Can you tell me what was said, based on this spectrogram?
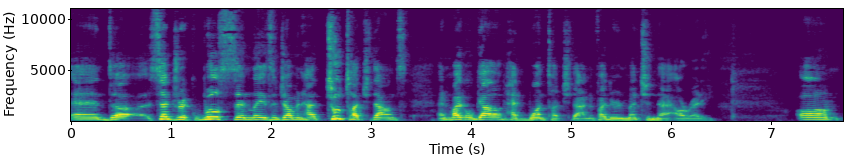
And uh, Cedric Wilson, ladies and gentlemen, had two touchdowns. And Michael Gallup had one touchdown, if I didn't mention that already. Um,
